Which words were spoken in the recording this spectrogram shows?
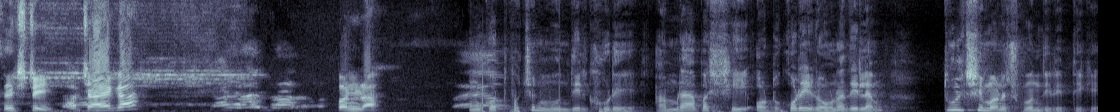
সিক্সটি আর চায় কা পনেরো মুকটপচন মন্দির ঘুরে আমরা আবার সেই অটো করেই রওনা দিলাম তুলসী মানুষ মন্দিরের দিকে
